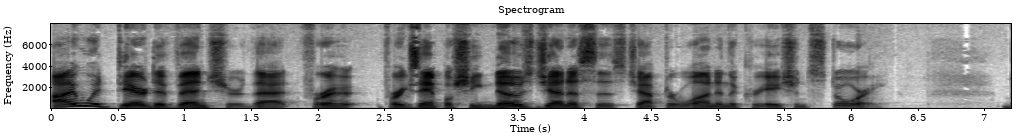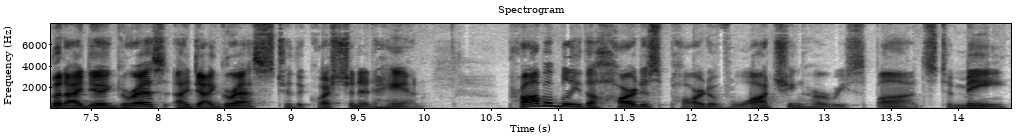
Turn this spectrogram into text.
I would dare to venture that, for, for example, she knows Genesis chapter 1 in the creation story. But I digress, I digress to the question at hand. Probably the hardest part of watching her response to me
